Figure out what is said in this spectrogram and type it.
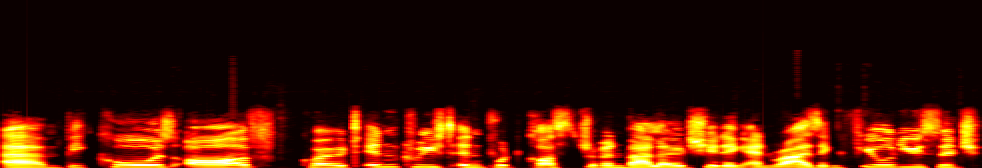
um, because of quote, increased input costs driven by load shedding and rising fuel usage,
